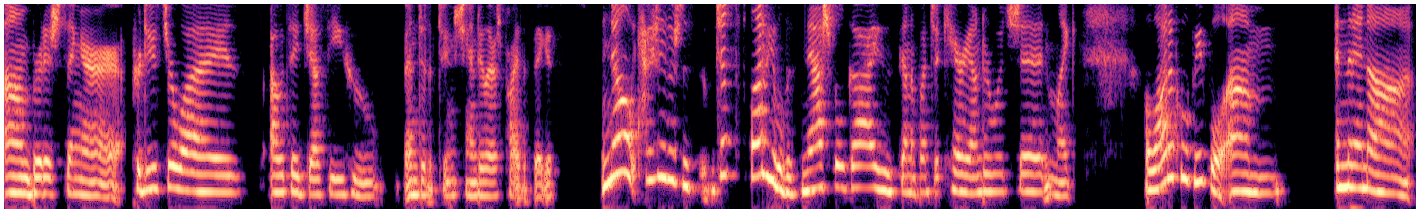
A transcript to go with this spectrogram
Um, British singer. Producer wise, I would say Jesse, who ended up doing Chandelier, is probably the biggest. No, actually, there's just just a lot of people. This Nashville guy who's done a bunch of Carrie Underwood shit and like a lot of cool people. Um, and then uh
